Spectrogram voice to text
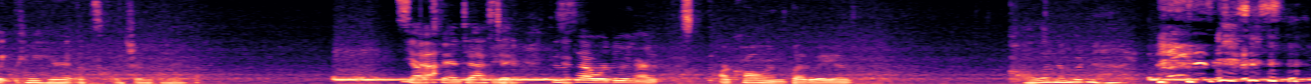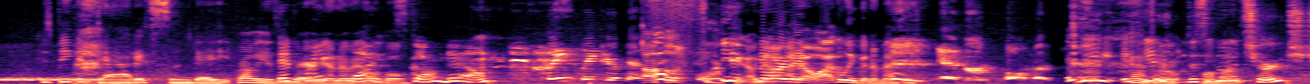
Wait, can you hear it? Let's make sure we can hear it. Sounds Yeah. fantastic. Yeah. This is how we're doing our our call-ins, by the way, guys. Caller number nine. He's being a dad. It's Sunday. He probably isn't It very unavailable. once. Calm down. Please leave your message Oh, for fuck it. Oh, no, ignored it. no, I believe in a message. Andrew Palmer. Wait, is he, Andrew, does he go to church?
